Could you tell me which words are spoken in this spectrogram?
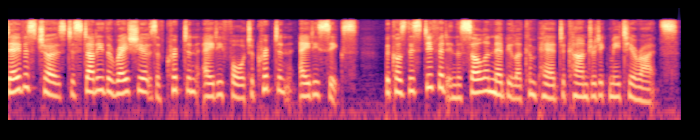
Davis chose to study the ratios of Krypton 84 to Krypton 86 because this differed in the solar nebula compared to chondritic meteorites.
